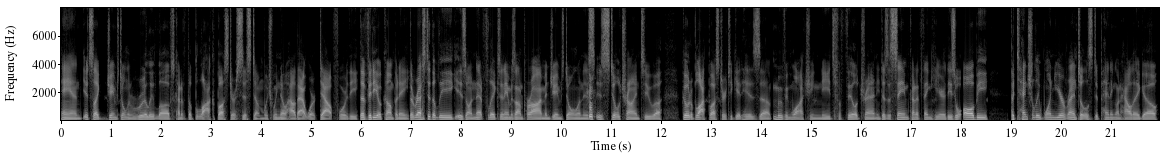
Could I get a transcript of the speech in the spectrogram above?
And it's like James Dolan really loves kind of the blockbuster system, which we know how that worked out for the, the video company. The rest of the league is on Netflix and Amazon Prime, and James Dolan is, is still trying to uh, go to Blockbuster to get his uh, moving watching needs fulfilled. Trent, he does the same kind of thing here. These will all be potentially one year rentals depending on how they go.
